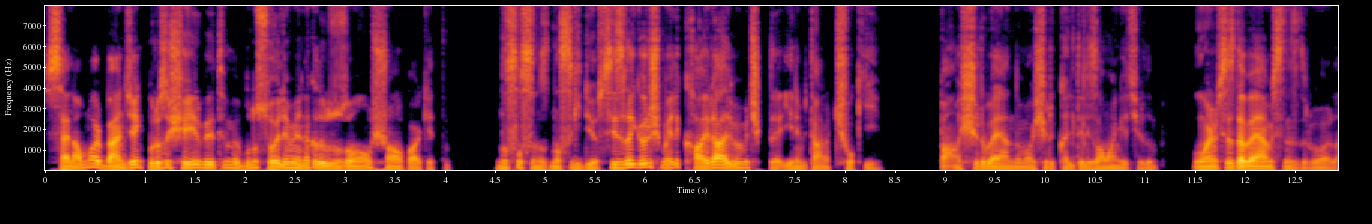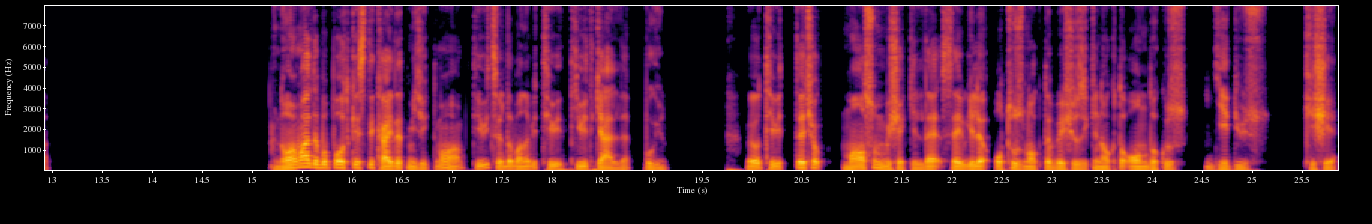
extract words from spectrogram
Selamlar ben Cenk. Burası Şehir Üretim ve bunu söylemeye ne kadar uzun zaman olmuş şu an fark ettim. Nasılsınız? Nasıl gidiyor? Sizle görüşmeyeli Kayra albümü çıktı. Yeni bir tane çok iyi. Ben aşırı beğendim. Aşırı kaliteli zaman geçirdim. Umarım siz de beğenmişsinizdir bu arada. Normalde bu podcast'i kaydetmeyecektim ama Twitter'da bana bir tweet geldi bugün. Ve o tweette çok masum bir şekilde sevgili 30.502.19.700 kişi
